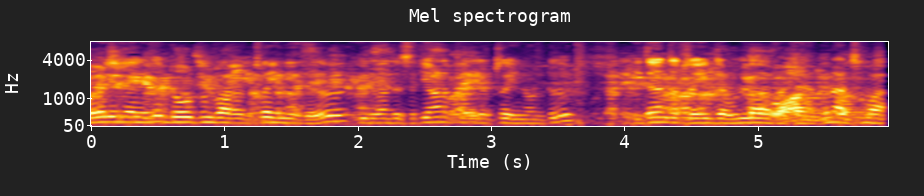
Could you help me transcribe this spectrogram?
பேர்லிலேருந்து டோர்பன் வர ட்ரெயின் இது. இது வந்து சரியான பெரிய ட்ரெயின் உண்டு. இதான் இந்த ட்ரெயினில் உள்ள கட்டாயம் நான் சும்மா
